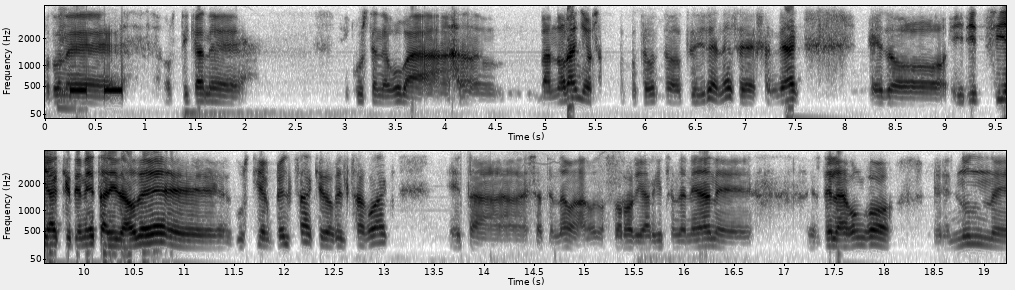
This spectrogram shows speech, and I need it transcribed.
Orduan, e, hortikan e, ikusten dugu, ba, ba noraino ote diren, ez? E, jendeak, edo iritziak denetari daude, e, guztiak beltzak edo beltzagoak, eta esaten da, ba, bueno, zorrori argitzen denean, e, ez dela egongo e, nun e,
